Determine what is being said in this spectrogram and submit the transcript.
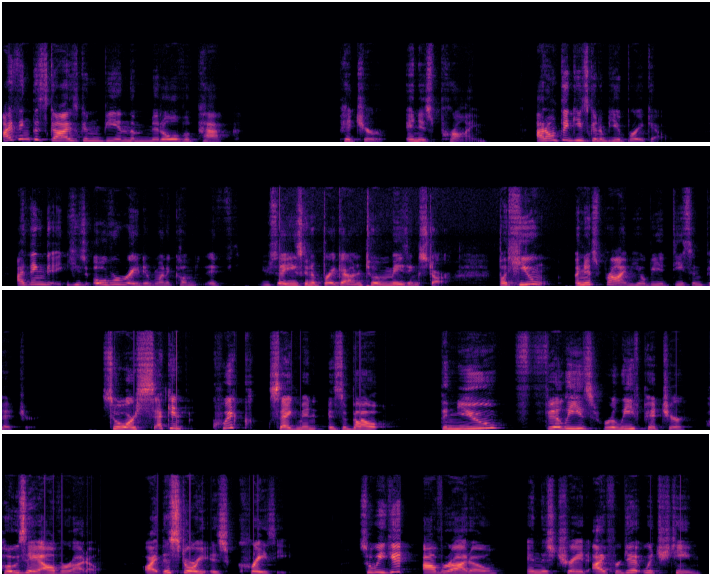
I think this guy's going to be in the middle of a pack pitcher in his prime. I don't think he's going to be a breakout. I think that he's overrated when it comes if you say he's going to break out into an amazing star. But he in his prime, he'll be a decent pitcher. So our second quick segment is about the new Phillies relief pitcher, Jose Alvarado. All right, this story is crazy. So we get Alvarado in this trade. I forget which team,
